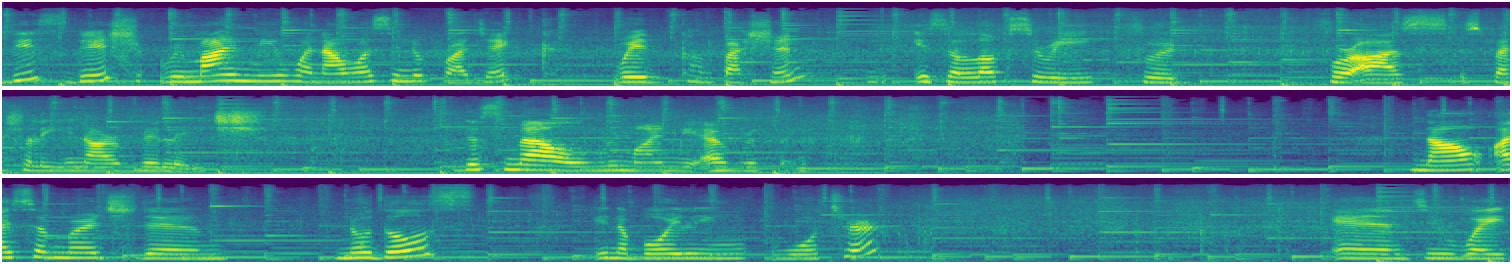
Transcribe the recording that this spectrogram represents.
This dish remind me when I was in the project with compassion. It's a luxury food for us, especially in our village. The smell remind me everything. Now I submerge the noodles in a boiling water and you wait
